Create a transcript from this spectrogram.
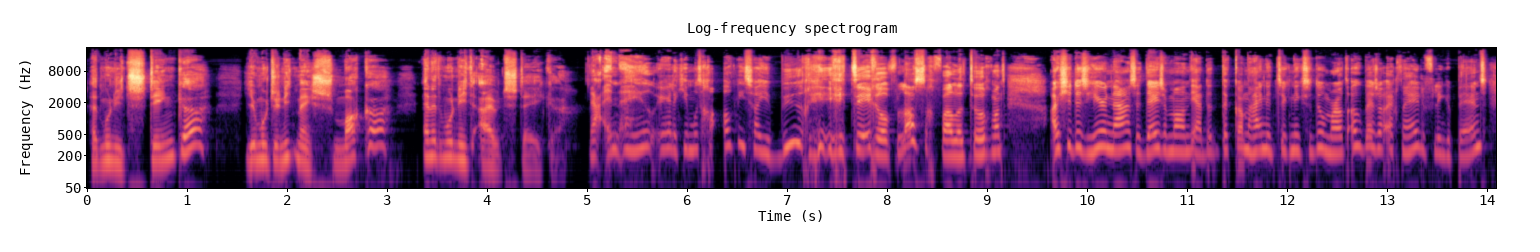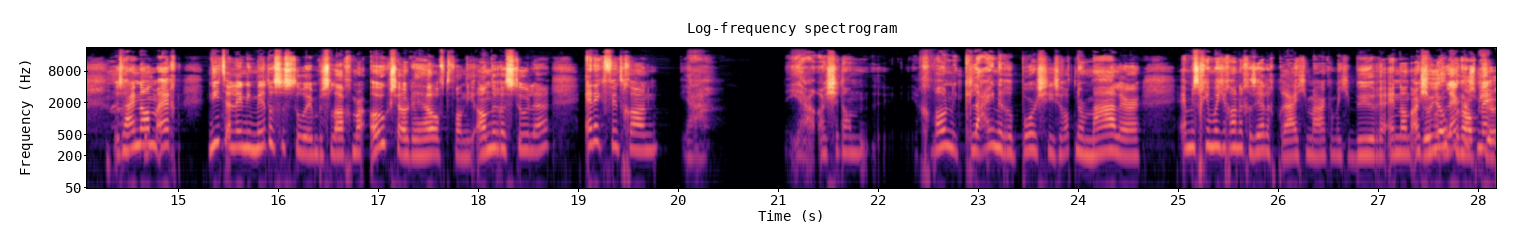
Het moet niet stinken, je moet er niet mee smakken en het moet niet uitsteken. Ja, en heel eerlijk, je moet gewoon ook niet zo je buren irriteren of lastigvallen, toch? Want als je dus hiernaast zit, deze man, ja, daar kan hij natuurlijk niks aan doen. Maar had ook best wel echt een hele flinke pens. Dus hij nam echt niet alleen die middelste stoel in beslag, maar ook zo de helft van die andere stoelen. En ik vind gewoon, ja, ja als je dan gewoon kleinere porties, wat normaler. En misschien moet je gewoon een gezellig praatje maken met je buren. En dan als je je wat lekkers mee...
